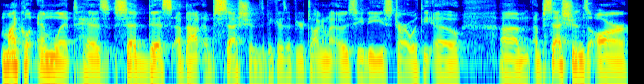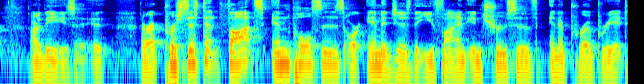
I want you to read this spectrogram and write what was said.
Michael Emlet has said this about obsessions because if you're talking about OCD, you start with the O. Um, obsessions are are these. It, there are persistent thoughts, impulses, or images that you find intrusive, inappropriate,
